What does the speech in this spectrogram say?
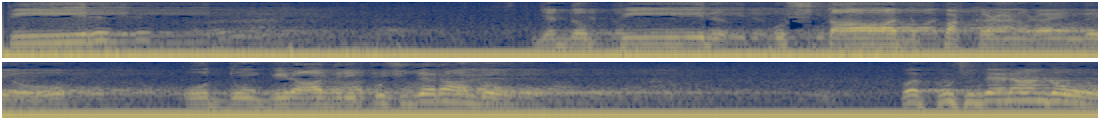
پیر جدو پیر استاد پکڑن وے ہو ادو برادری پوچھتے رہو پوچھتے رہو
